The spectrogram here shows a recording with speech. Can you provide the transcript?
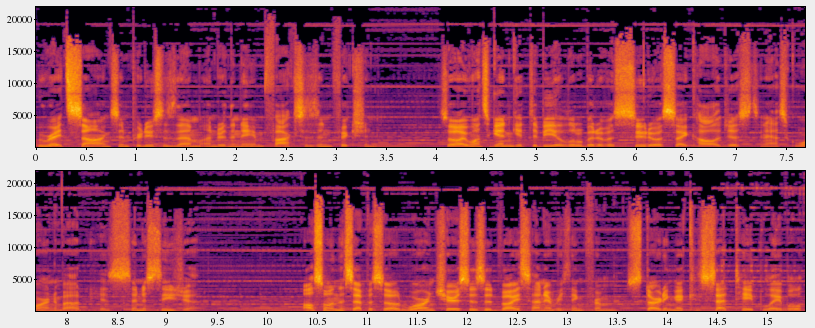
who writes songs and produces them under the name Foxes in Fiction. So I once again get to be a little bit of a pseudo psychologist and ask Warren about his synesthesia. Also, in this episode, Warren shares his advice on everything from starting a cassette tape label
